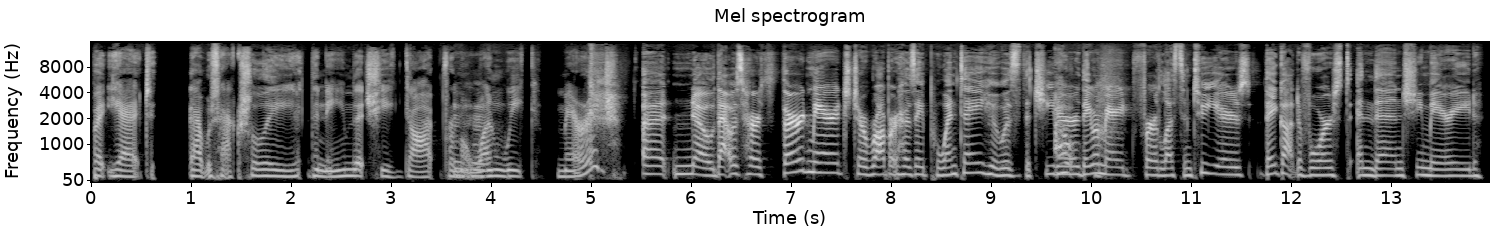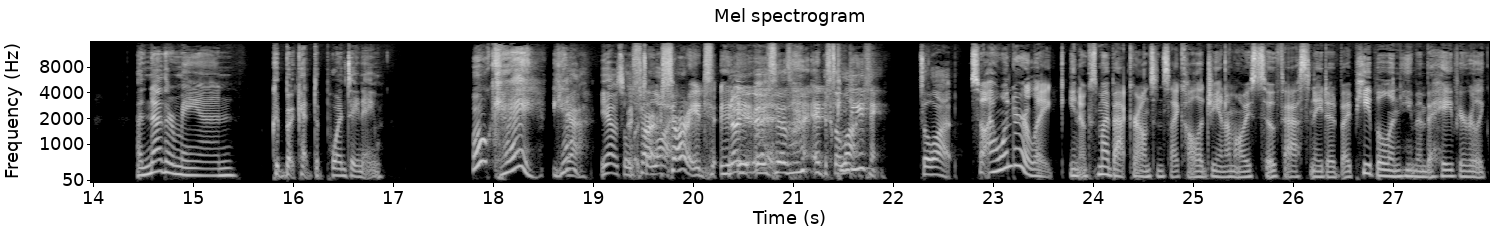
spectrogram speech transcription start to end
but yet that was actually the name that she got from Mhm. a one week marriage. Uh, no, that was her third marriage to Robert Jose Puente, who was the cheater. Oh. They were married for less than two years. They got divorced, and then she married another man, but kept the Puente name. Okay, yeah. yeah, it's a, it's a lot. sorry, it's, No, it- you're it's, a, it's, It's a lot. It's a lot. So I wonder, like, you know, because my background's in psychology and I'm always so fascinated by people and human behavior. Like,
